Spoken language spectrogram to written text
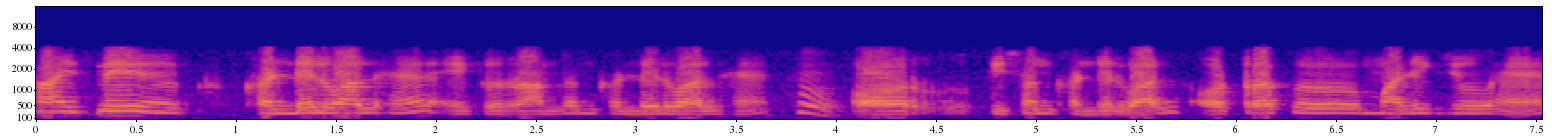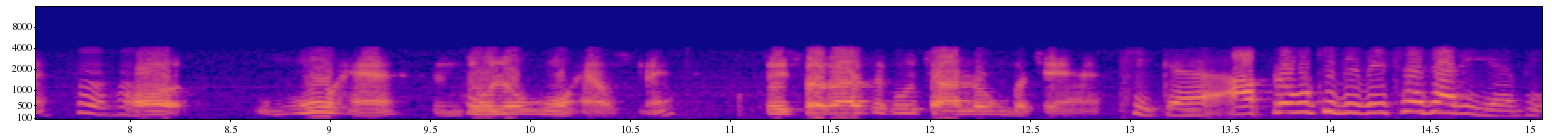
हाँ इसमें खंडेलवाल है एक रामधन खंडेलवाल है हम्म। और किशन खंडेलवाल और ट्रक मालिक जो है हम्म, हम्म। और वो है दो लोग वो है उसमें। तो इस प्रकार से कुछ चार लोग बचे हैं। ठीक है आप लोगों की विवेचना जारी है अभी?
